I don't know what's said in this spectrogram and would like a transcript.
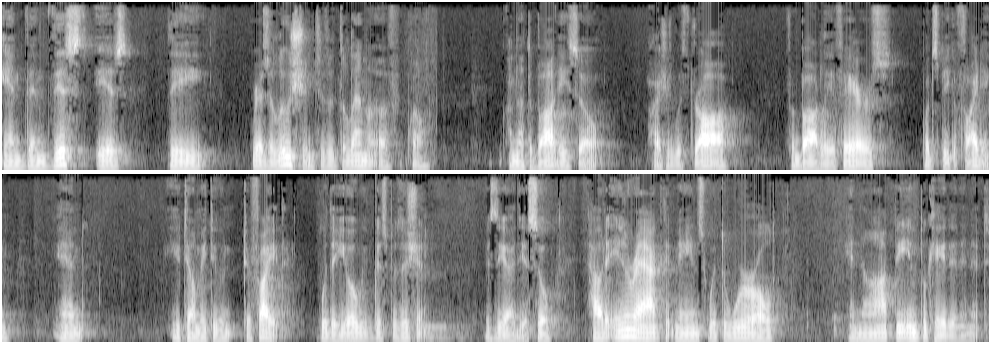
And then this is the resolution to the dilemma of, well, I'm not the body, so I should withdraw from bodily affairs, what speak of fighting, and you tell me to, to fight with a yogic disposition is the idea. So how to interact, it means with the world and not be implicated in it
